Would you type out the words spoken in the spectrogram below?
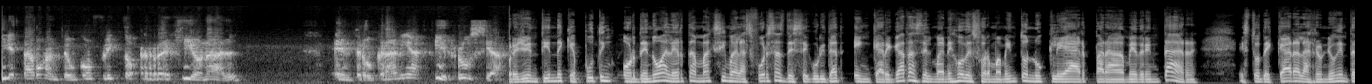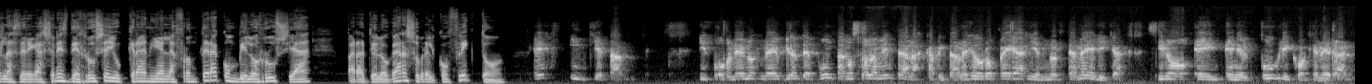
Estamos ante un conflicto regional entre Ucrania y Rusia. Por ello entiende que Putin ordenó alerta máxima a las fuerzas de seguridad encargadas del manejo de su armamento nuclear para amedrentar. Esto de cara a la reunión entre las delegaciones de Rusia y Ucrania en la frontera con Bielorrusia para dialogar sobre el conflicto. Es inquietante y pone los nervios de punta no solamente a las capitales europeas y en Norteamérica, sino en, en el público en general.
